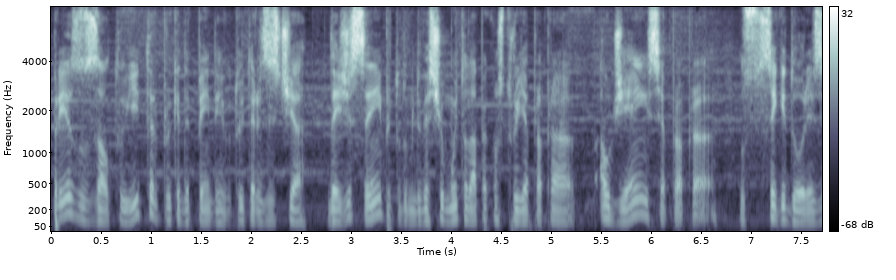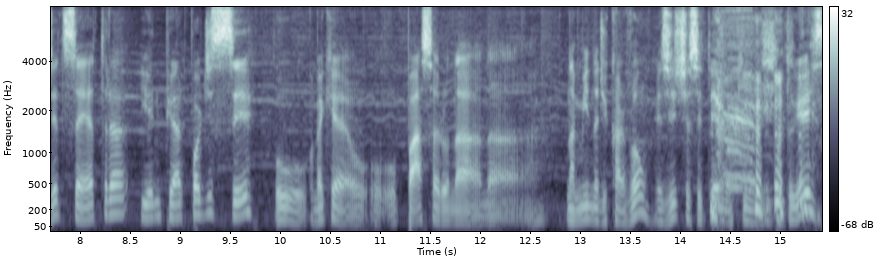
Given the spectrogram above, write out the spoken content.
presos ao Twitter, porque dependem, o Twitter existia desde sempre, todo mundo investiu muito lá para construir a própria audiência, a própria, os seguidores, etc. E a NPR pode ser o. Como é que é? O, o pássaro na, na na mina de carvão? Existe esse termo aqui em português?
